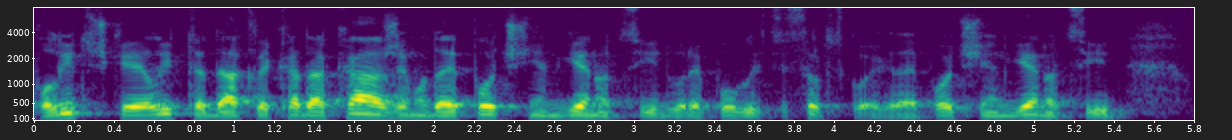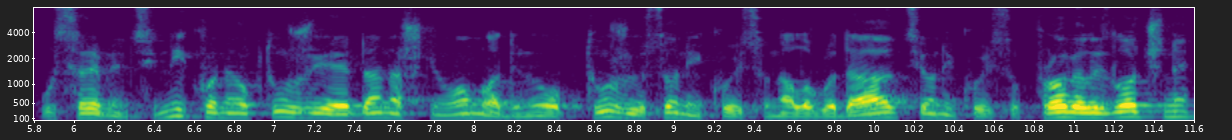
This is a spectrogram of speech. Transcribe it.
političke elite, dakle, kada kažemo da je počinjen genocid u Republici Srpskoj, da je počinjen genocid u Srebrenici, niko ne optužuje današnju omladinu, optužuju se oni koji su nalogodavci, oni koji su proveli zločine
